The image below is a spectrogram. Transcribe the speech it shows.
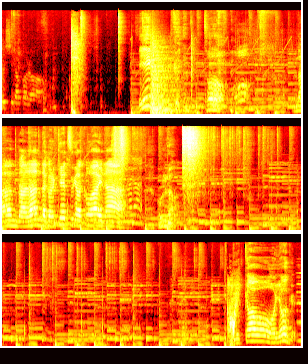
虫だからいっくんと。なんだなんだこれケツが怖いな。ほら。床を泳ぐ。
